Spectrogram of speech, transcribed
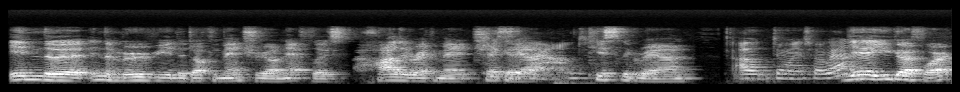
in the in the movie the documentary on netflix highly recommend it check Kiss it the out ground. kiss the ground Oh, do you want to talk about? yeah you go for it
